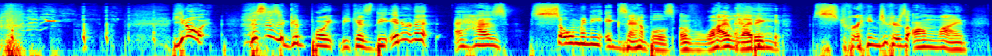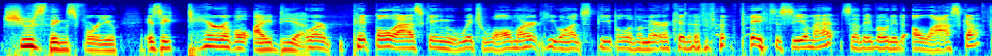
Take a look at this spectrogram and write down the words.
You know, this is a good point because the internet has so many examples of why letting strangers online choose things for you is a terrible idea. Or Pitbull asking which Walmart he wants people of America to pay to see him at, so they voted Alaska.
